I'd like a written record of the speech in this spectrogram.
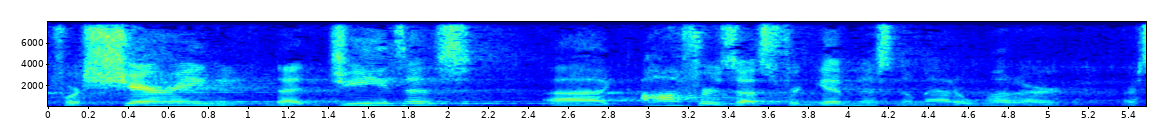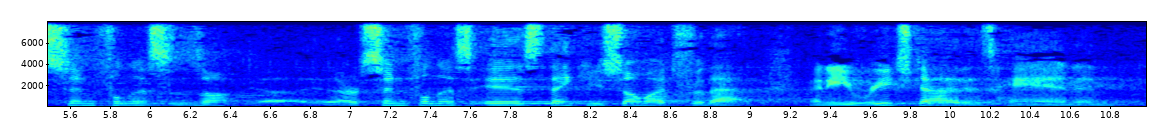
for sharing that Jesus uh, offers us forgiveness no matter what our, our, sinfulness is, uh, our sinfulness is. Thank you so much for that. And he reached out his hand, and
